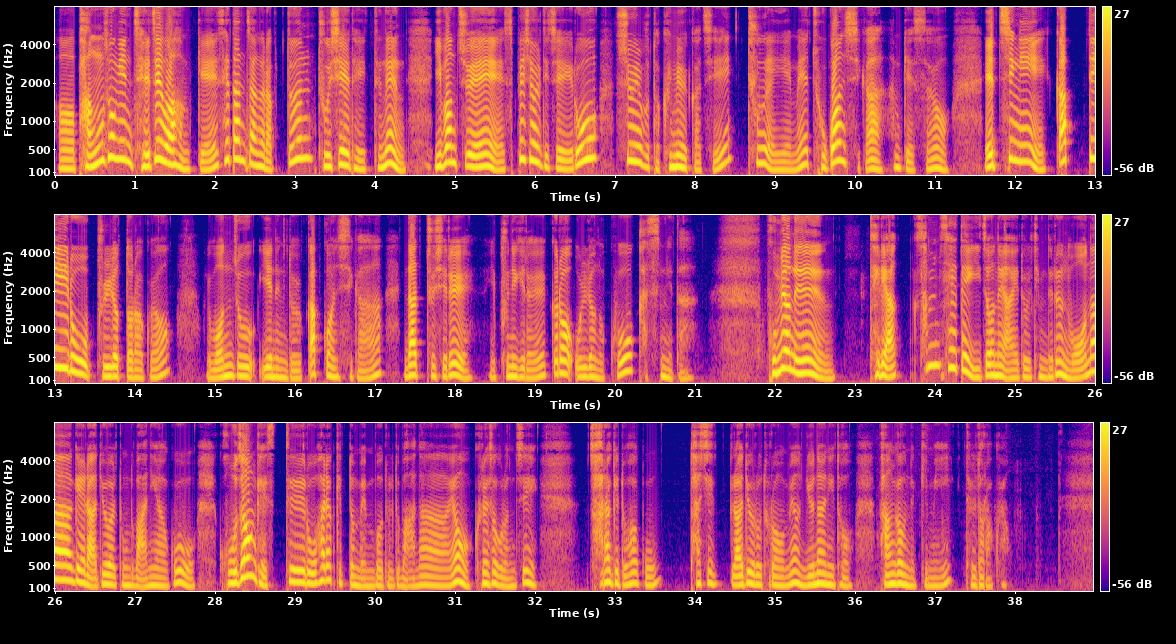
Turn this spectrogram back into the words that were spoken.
어, 방송인 재재와 함께 새 단장을 앞둔 2시의 데이트는 이번 주에 special DJ로 수요일부터 금요일까지 2AM의 조권 씨가 함께 했어요. 애칭이 깝디로 불렸더라고요. 원조 예능돌 깝권 씨가 낮 2시를 분위기를 끌어올려 놓고 갔습니다. 보면은 대략 3세대 이전의 아이돌 팀들은 워낙에 라디오 활동도 많이 하고 고정 게스트로 활약했던 멤버들도 많아요. 그래서 그런지 잘하기도 하고 다시 라디오로 돌아오면 유난히 더 반가운 느낌이 들더라고요.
